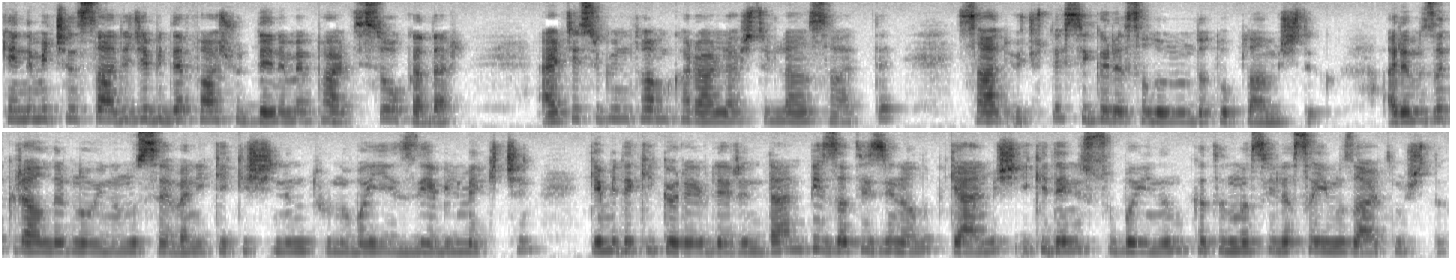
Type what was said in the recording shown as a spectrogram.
Kendim için sadece bir defa şu deneme partisi o kadar. Ertesi gün tam kararlaştırılan saatte, saat 3'te sigara salonunda toplanmıştık. Aramıza kralların oyununu seven iki kişinin turnuvayı izleyebilmek için gemideki görevlerinden bizzat izin alıp gelmiş iki deniz subayının katılmasıyla sayımız artmıştı.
